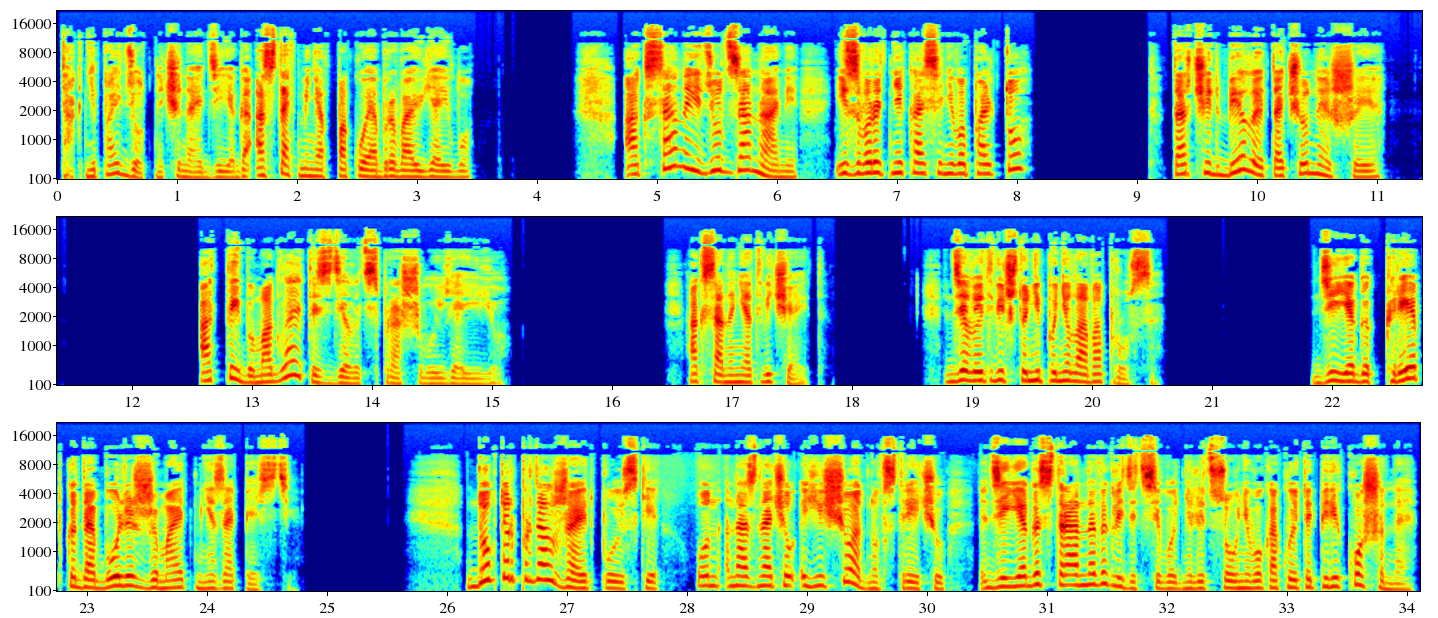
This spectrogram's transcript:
Так не пойдет, начинает Диего. Оставь меня в покое, обрываю я его. Оксана идет за нами. Из воротника синего пальто торчит белая точеная шея. «А ты бы могла это сделать?» — спрашиваю я ее. Оксана не отвечает. Делает вид, что не поняла вопроса. Диего крепко до боли сжимает мне запястье. Доктор продолжает поиски. Он назначил еще одну встречу. Диего странно выглядит сегодня, лицо у него какое-то перекошенное.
